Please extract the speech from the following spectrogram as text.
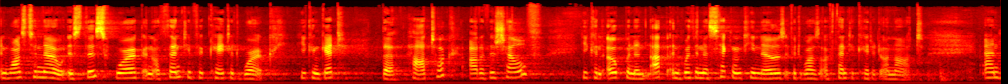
and wants to know is this work an authenticated work, he can get the Hartog out of his shelf, he can open it up, and within a second he knows if it was authenticated or not. And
